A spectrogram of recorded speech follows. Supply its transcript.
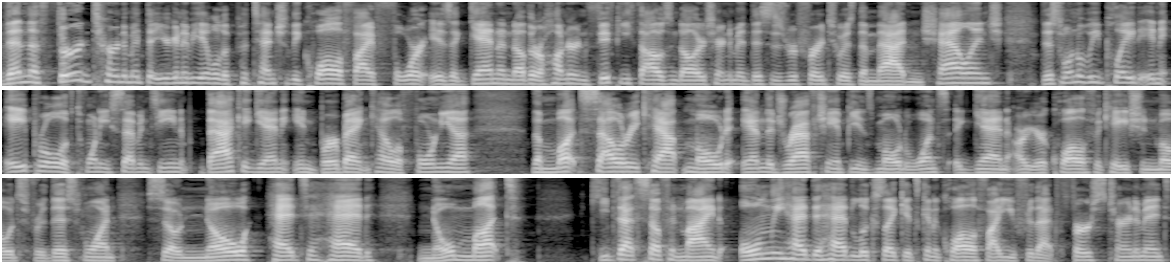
Then the third tournament that you're going to be able to potentially qualify for is again another $150,000 tournament. This is referred to as the Madden Challenge. This one will be played in April of 2017, back again in Burbank, California. The MUT salary cap mode and the draft champions mode, once again, are your qualification modes for this one. So, no head to head, no MUT, keep that stuff in mind. Only head to head looks like it's going to qualify you for that first tournament,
